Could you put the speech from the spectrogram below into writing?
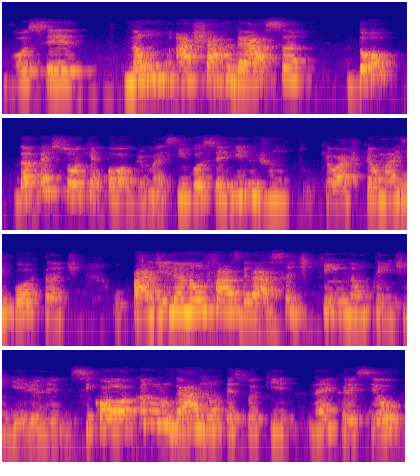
você não achar graça do da pessoa que é pobre, mas sim você rir junto, que eu acho que é o mais importante. O Padilha não faz graça de quem não tem dinheiro, ele se coloca no lugar de uma pessoa que né, cresceu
